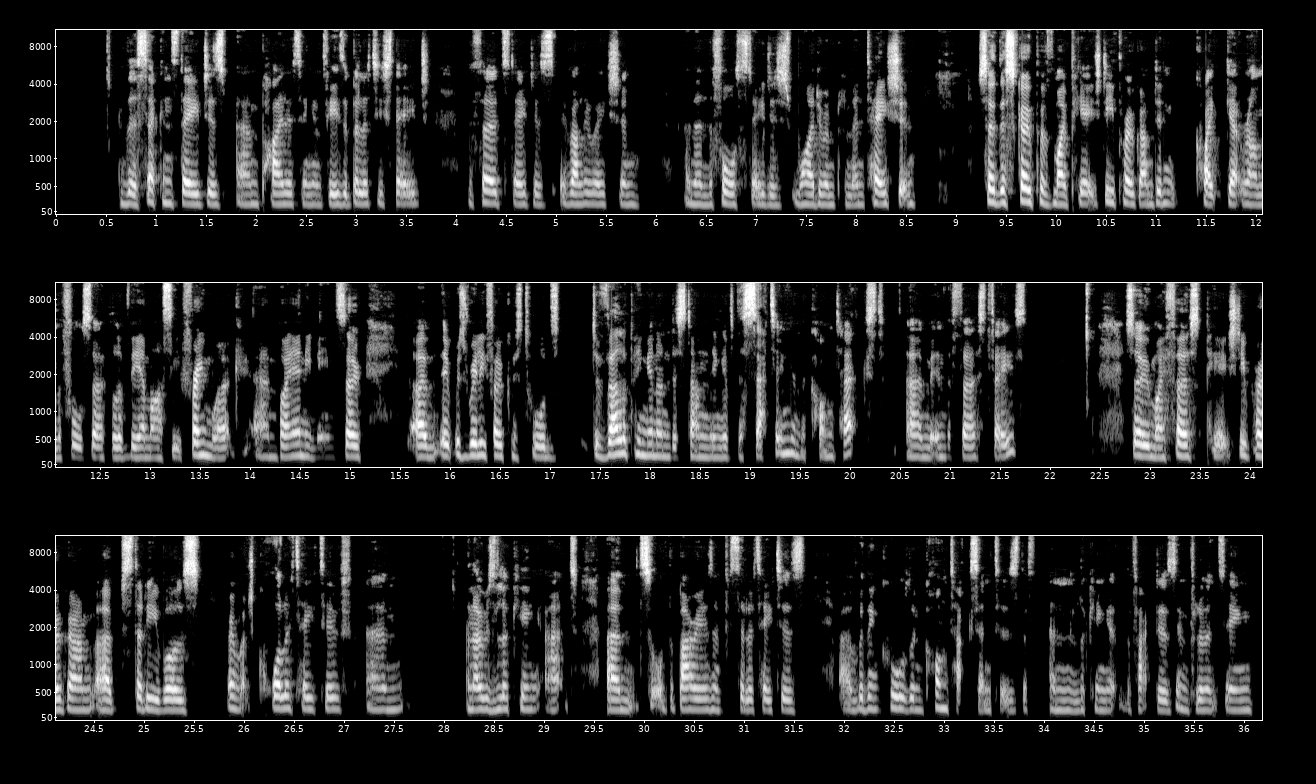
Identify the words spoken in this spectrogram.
the second stage is um, piloting and feasibility stage. The third stage is evaluation. And then the fourth stage is wider implementation. So the scope of my PhD program didn't quite get around the full circle of the MRC framework um, by any means. So um, it was really focused towards developing an understanding of the setting and the context um, in the first phase. So my first PhD program uh, study was very much qualitative, um, and I was looking at um, sort of the barriers and facilitators uh, within calls and contact centres, and looking at the factors influencing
